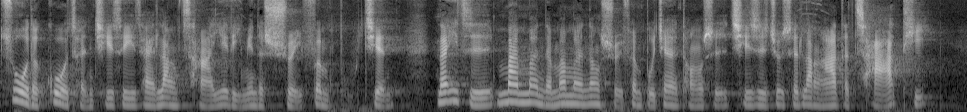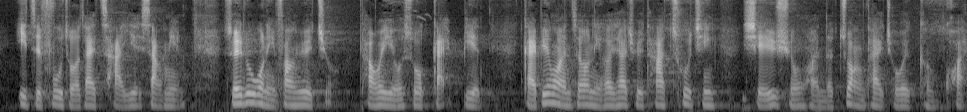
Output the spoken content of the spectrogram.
做的过程，其实一在让茶叶里面的水分不见，那一直慢慢的、慢慢让水分不见的同时，其实就是让它的茶体。一直附着在茶叶上面，所以如果你放越久，它会有所改变。改变完之后，你喝下去，它促进血液循环的状态就会更快，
